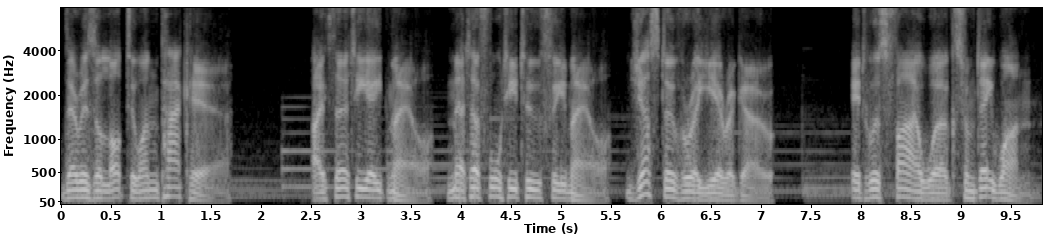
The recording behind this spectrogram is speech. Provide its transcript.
There is a lot to unpack here. I 38 male, met a 42 female, just over a year ago. It was fireworks from day one.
